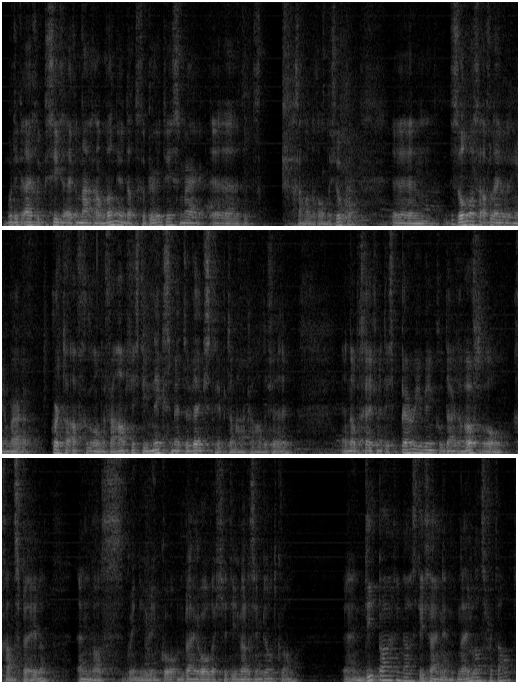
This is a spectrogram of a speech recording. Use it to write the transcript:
moet ik eigenlijk precies even nagaan wanneer dat gebeurd is, maar eh, dat gaan we nog onderzoeken. Ehm, de zondagsafleveringen waren korte afgeronde verhaaltjes die niks met de weekstrip te maken hadden verder. En op een gegeven moment is Periwinkle daar de hoofdrol gaan spelen. En was Winnie Winkle een bijrolletje die wel eens in beeld kwam. En die pagina's die zijn in het Nederlands vertaald.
